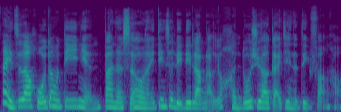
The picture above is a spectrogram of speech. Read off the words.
那你知道活动第一年办的时候呢，一定是哩哩啦啦，有很多需要改进的地方哈，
